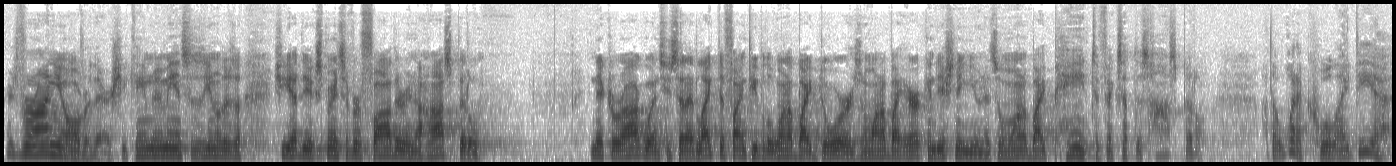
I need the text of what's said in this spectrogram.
There's Verania over there. She came to me and says, you know, there's a, she had the experience of her father in a hospital. In Nicaragua, and she said, I'd like to find people who want to buy doors and want to buy air conditioning units and want to buy paint to fix up this hospital. I thought, what a cool idea.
